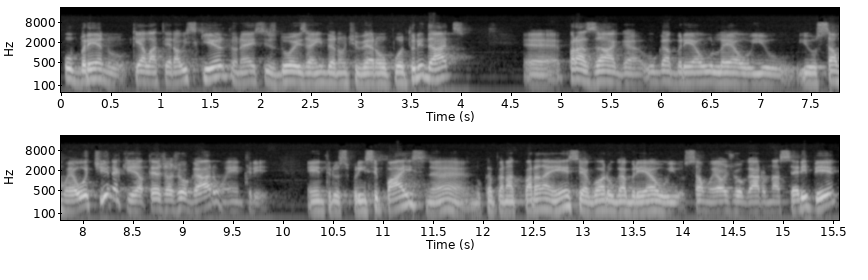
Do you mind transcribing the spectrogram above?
o Breno, que é lateral esquerdo, né, esses dois ainda não tiveram oportunidades. É, Para a zaga, o Gabriel, o Léo e o, e o Samuel Otina, que até já jogaram entre, entre os principais, né, no Campeonato Paranaense. Agora o Gabriel e o Samuel jogaram na Série B.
